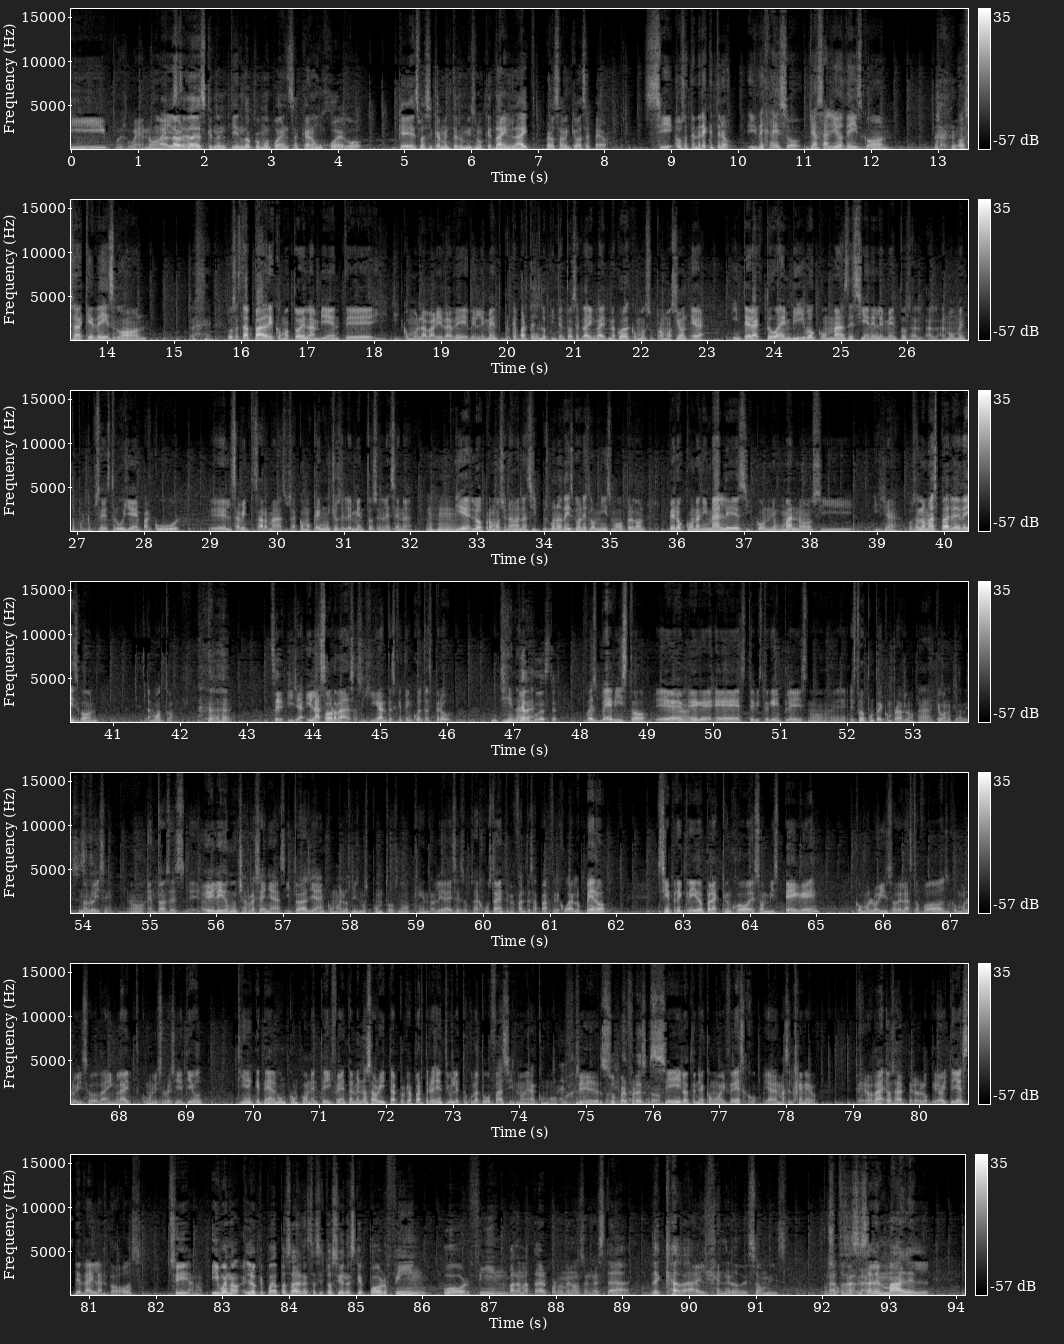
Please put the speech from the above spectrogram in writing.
Y pues bueno, Ah, ahí la está. verdad es que no entiendo cómo pueden sacar un juego que es básicamente lo mismo que Dying Light, pero saben que va a ser peor. Sí, o sea, tendría que tener... Y deja eso, ya salió Days Gone. O sea, que Days Gone... O sea, está padre como todo el ambiente y, y como la variedad de, de elementos. Porque aparte es lo que intentó hacer Dying Light. Me acuerdo que como su promoción era interactúa en vivo con más de 100 elementos al, al- al momento. Porque pues, se destruyen, parkour, les avientas armas. O sea, como que hay muchos elementos en la escena. Y eh, lo promocionaban así, pues bueno, Days Gone es lo mismo, perdón, pero con animales y con humanos y, y ya. O sea, lo más padre de Days Gone es la moto. Sí. Y ya, y las hordas así gigantes que te encuentras, pero no tiene ¿Ya nada. lo jugaste? Pues he visto, eh, Ah. he, he- he, este, visto gameplays, ¿no? Eh, estuve a punto de comprarlo. Ah, qué bueno que no lo hiciste. No lo hice, ¿no? Entonces, eh, he leído muchas reseñas y todas llegan como a los mismos puntos, ¿no? Que en realidad es eso. O sea, justamente me falta esa parte de jugarlo, pero siempre he creído para que un juego de zombies pegue, como lo hizo The Last of Us, como lo hizo Dying Light, como lo hizo Resident Evil, tiene que tener algún componente diferente, al menos ahorita, porque aparte Resident Evil le tocó, la tuvo fácil, ¿no? Era como... Sí, súper fresco. Sí, lo tenía como ahí fresco, y además el género. Pero, da- o sea, pero lo que ahorita ya es Dead Island 2, Sí, Ya, ¿no? y bueno, lo que puede pasar en esta situación es que por fin, por fin van a matar, por lo menos en esta década, el género de zombies. Pues ¿no? Entonces, si sale mal el,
